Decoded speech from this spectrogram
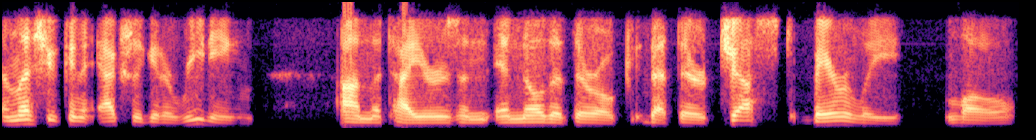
unless you can actually get a reading on the tires and and know that they're okay, that they're just barely low.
